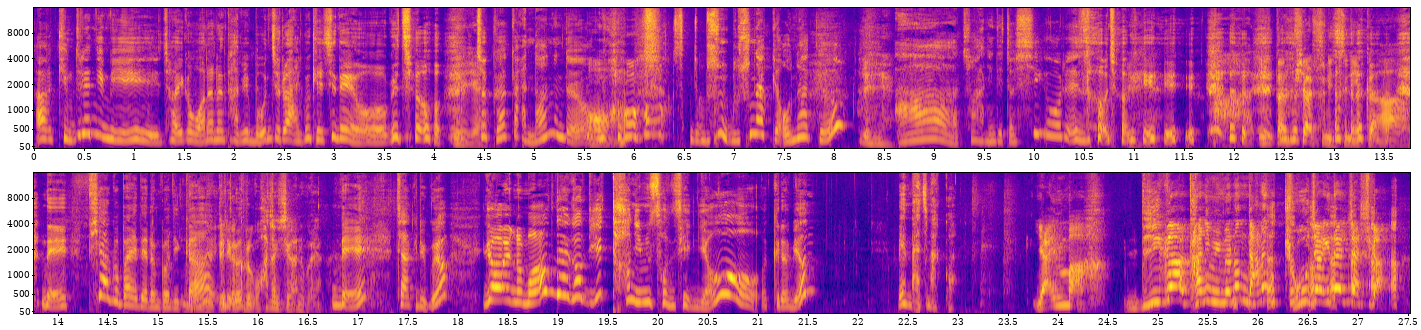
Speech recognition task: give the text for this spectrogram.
아, 김두래 님이 저희가 원하는 답이 뭔 줄을 알고 계시네요. 그렇죠? 예, 예. 저그 학교 안 나왔는데요. 어. 무슨 무슨 학교? 어느 학교? 예, 예. 아, 저 아닌데 저 시골에서 저기. 예. 아, 일단 피할 수는 있으니까. 네, 피하고 봐야 되는 거니까. 네, 네, 그리고 그러고 화장실 가는 거야. 네, 자 그리고요. 야 이놈아, 내가 네 담임 선생이야. 그러면 맨 마지막 거. 야 임마. 네가 담임이면은 나는 교장이다 이 자식아.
